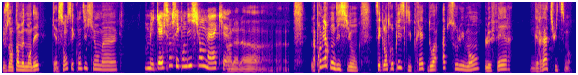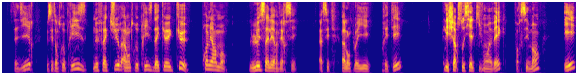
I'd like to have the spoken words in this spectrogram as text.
Je vous entends me demander quelles sont ces conditions, Mac? Mais quelles sont ces conditions, Mac? Oh là là. La première condition, c'est que l'entreprise qui prête doit absolument le faire gratuitement. C'est-à-dire que cette entreprise ne facture à l'entreprise d'accueil que, premièrement, le salaire versé à, l'employé prêté, les charges sociales qui vont avec, forcément, et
